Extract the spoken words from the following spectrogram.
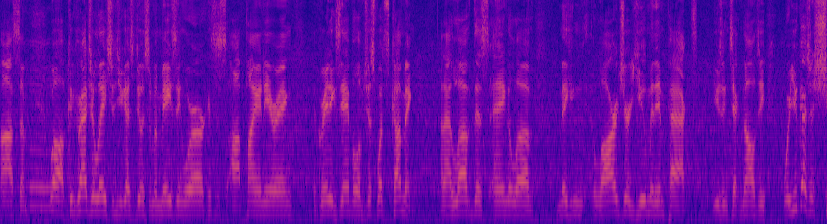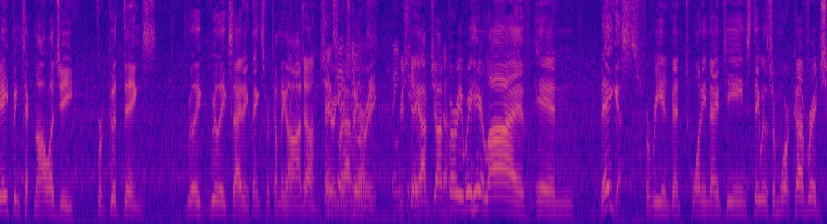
Awesome. Well, congratulations, you guys are doing some amazing work. This is uh, pioneering, a great example of just what's coming. And I love this angle of making larger human impact using technology, where you guys are shaping technology for good things really, really exciting. Thanks for coming Thank on. You, John. Sharing Thanks your story. Thank Appreciate you. It. I'm John yeah. Furrier. We're here live in Vegas for reInvent 2019. Stay with us for more coverage.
